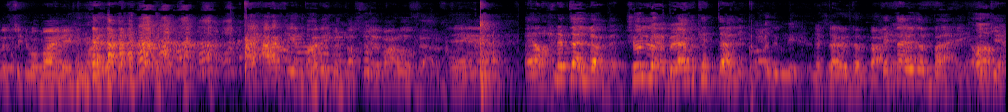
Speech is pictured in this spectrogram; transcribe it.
بمسك الموبايل هيك هاي حركة إيطالية بالتصوير معروفة إيه، إيه، راح نبدأ اللعبة. شو اللعبة؟ اللعبة كالتالي. أقعد منيح. الثاني دباح كالتالي ذباحي آه. أوكي.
